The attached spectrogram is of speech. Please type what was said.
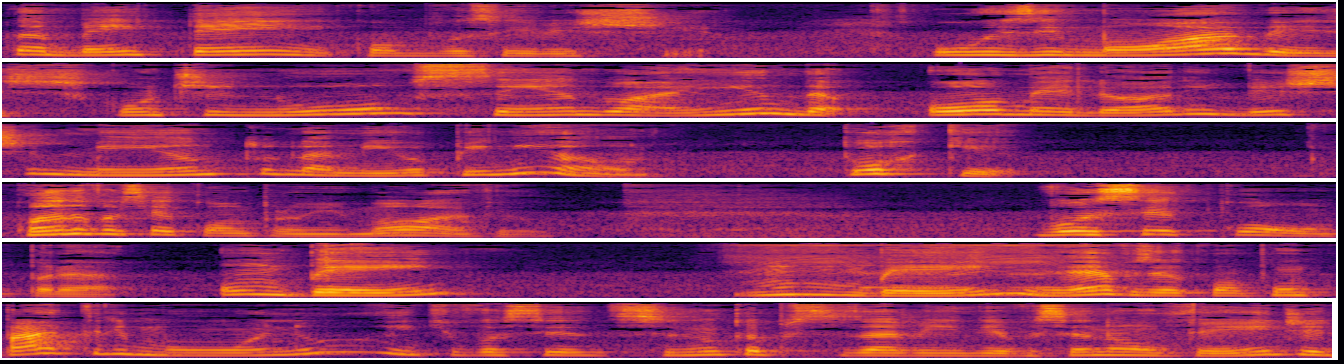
também tem como você investir. Os imóveis continuam sendo ainda o melhor investimento, na minha opinião. Por quê? Quando você compra um imóvel, você compra um bem um bem, né? Você compra um patrimônio em que você, se nunca precisar vender, você não vende.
